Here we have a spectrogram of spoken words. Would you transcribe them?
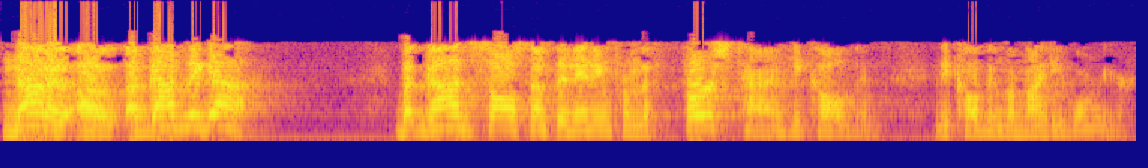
not a, a, a godly guy. But God saw something in him from the first time He called him. And He called him a mighty warrior.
